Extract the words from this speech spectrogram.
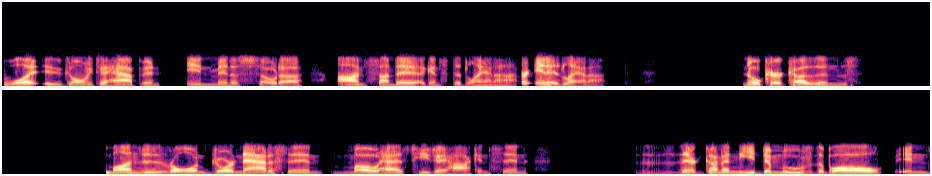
what is going to happen in Minnesota on Sunday against Atlanta or in Atlanta. No Kirk Cousins. Munz is rolling Jordan Addison. Mo has TJ Hockenson. They're going to need to move the ball in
